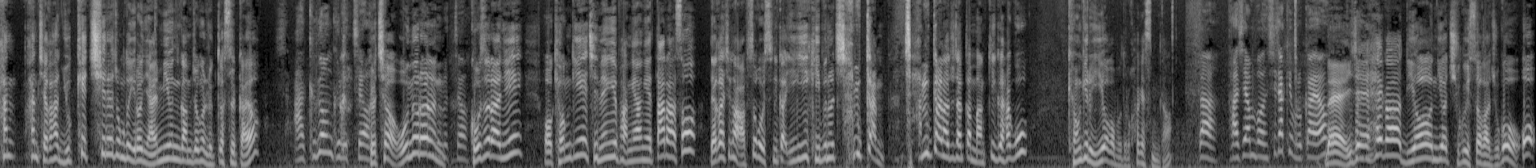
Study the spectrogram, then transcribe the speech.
한 한 제가 한 6회 7회 정도 이런 얄미운 감정을 느꼈을까요? 아 그건 그렇죠 그렇죠. 오늘은 그렇죠. 고스란히 어, 경기의 진행의 방향에 따라서 내가 지금 앞서고 있으니까 이, 이 기분을 잠깐 잠깐 아주 잠깐 만끽을 하고 경기를 이어가 보도록 하겠습니다. 자 다시 한번 시작해 볼까요? 네, 이제 해가 뉘어뉘어 지고 있어가지고 어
